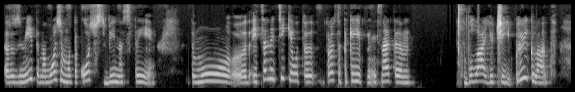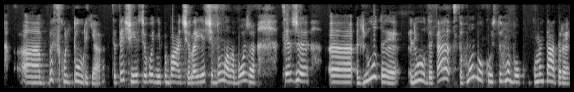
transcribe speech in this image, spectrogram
розумієте, ми можемо також в собі нести. Тому е, і це не тільки от е, просто такий, знаєте, волаючий приклад безкультур'я. Це те, що я сьогодні побачила. Я ще думала, Боже, це ж е, люди, люди та, з того боку і з того боку, коментатори.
